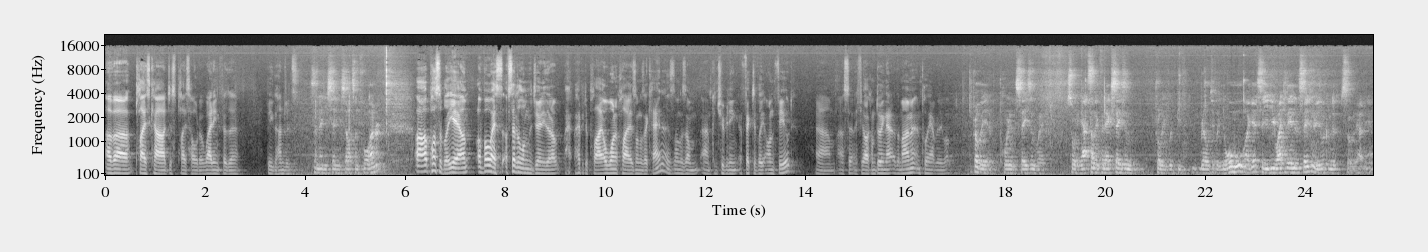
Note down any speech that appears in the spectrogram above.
of a place card, just placeholder, waiting for the big hundreds. So now you set your sights on 400? Uh, possibly, yeah. i have always I've said along the journey that I'm happy to play. I want to play as long as I can, as long as I'm um, contributing effectively on field. Um, I certainly feel like I'm doing that at the moment and pulling out really well. Probably at a point in the season where sorting out something for next season probably would be relatively normal, I guess. So do you wait to the end of the season, or are you looking to sort it out now?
